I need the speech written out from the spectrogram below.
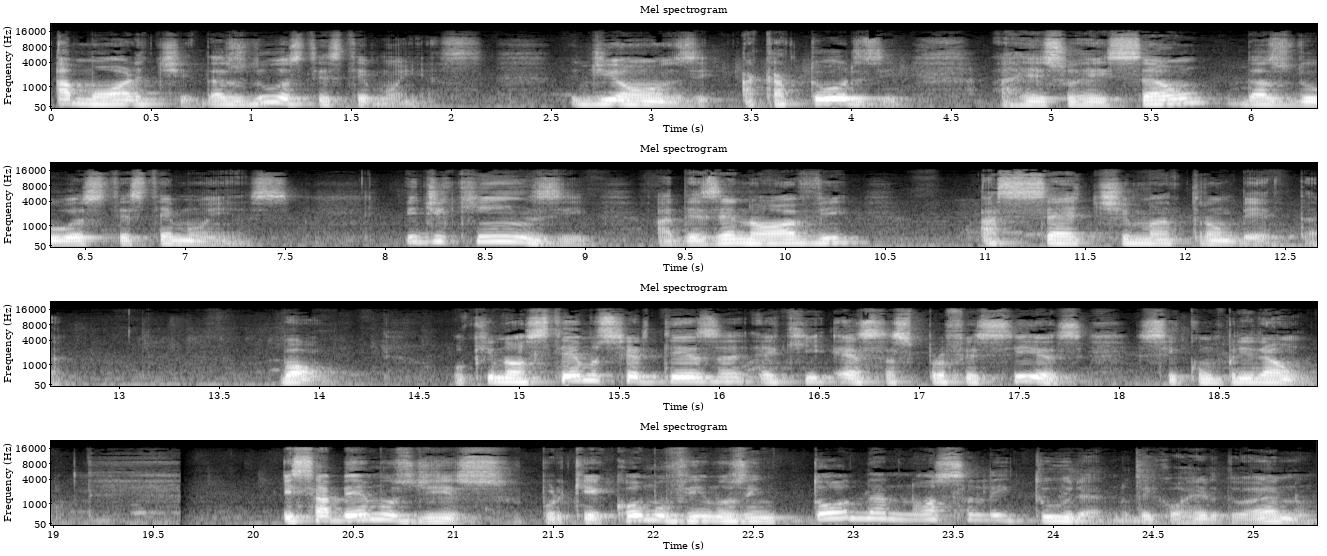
a morte das duas testemunhas. De 11 a 14, a ressurreição das duas testemunhas. E de 15 a 19, a sétima trombeta. Bom, o que nós temos certeza é que essas profecias se cumprirão. E sabemos disso porque, como vimos em toda a nossa leitura no decorrer do ano,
